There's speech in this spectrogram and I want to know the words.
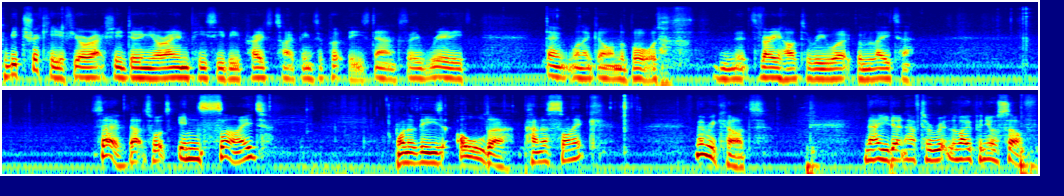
can be tricky if you're actually doing your own PCB prototyping to put these down because they really don't want to go on the board. it's very hard to rework them later. So that's what's inside one of these older Panasonic memory cards. Now you don't have to rip them open yourself.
